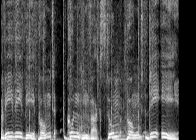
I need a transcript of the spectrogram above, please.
www.kundenwachstum.de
